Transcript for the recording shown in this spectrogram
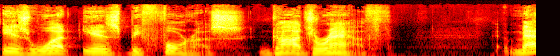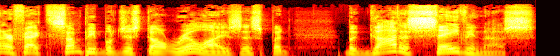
is what is before us. God's wrath. Matter of fact, some people just don't realize this, but but God is saving us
